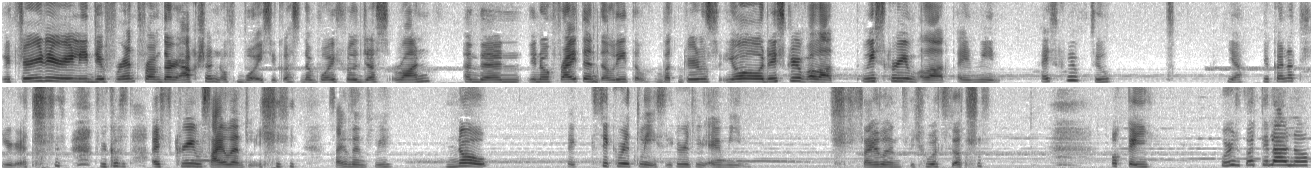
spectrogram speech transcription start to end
It's really really different from the reaction of boys because the boys will just run and then you know frightened a little. But girls yo they scream a lot. We scream a lot i mean. I scream too. Yeah you cannot hear it. Because i scream silently. Silently. No. Like secretly secretly i mean. Silently. What's that okay. Where's Kuntilanak?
